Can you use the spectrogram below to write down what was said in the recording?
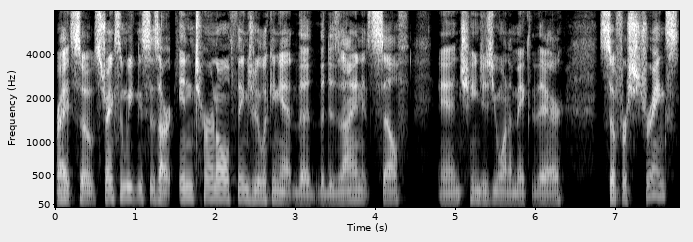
Right. So strengths and weaknesses are internal things you're looking at the the design itself and changes you want to make there. So for strengths,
